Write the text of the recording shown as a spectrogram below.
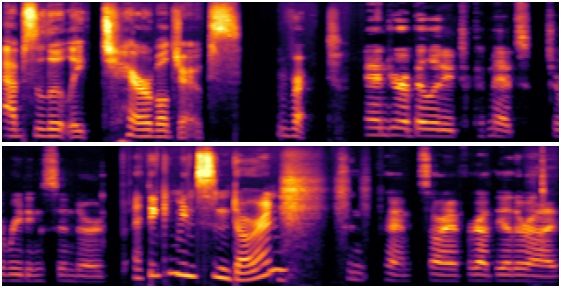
absolutely terrible jokes. Right. and your ability to commit to reading Cinder. I think you mean Sindarin. Okay, sorry, I forgot the other eye.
